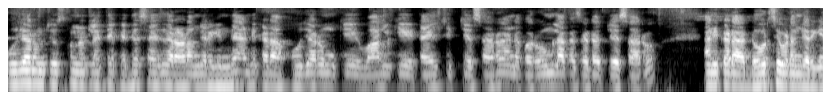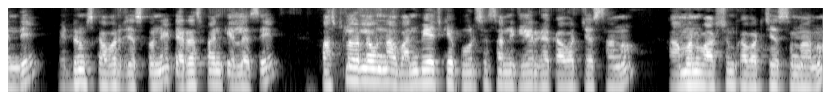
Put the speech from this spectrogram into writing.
పూజా రూమ్ చూసుకున్నట్లయితే పెద్ద సైజ్గా రావడం జరిగింది. అండ్ ఇక్కడ పూజా రూమ్కి కి వాల్కి టైల్స్ స్టిక్ చేశారు. అండ్ ఒక రూమ్ లాగా సెటప్ చేశారు. అండ్ ఇక్కడ డోర్స్ ఇవ్వడం జరిగింది. బెడ్రూమ్స్ కవర్ చేసుకొని టెర్రస్ పైనకి వెళ్ళేసి ఫస్ట్ ఫ్లోర్లో ఉన్న వన్ బిహెచ్కే పోర్షన్స్ అన్ని క్లియర్గా కవర్ చేస్తాను. కామన్ వాష్రూమ్ కవర్ చేస్తున్నాను.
